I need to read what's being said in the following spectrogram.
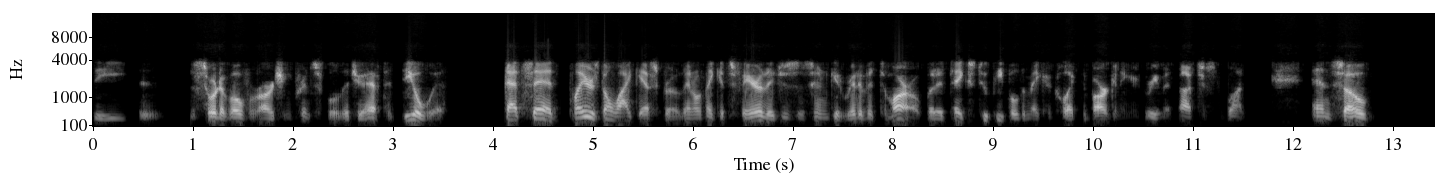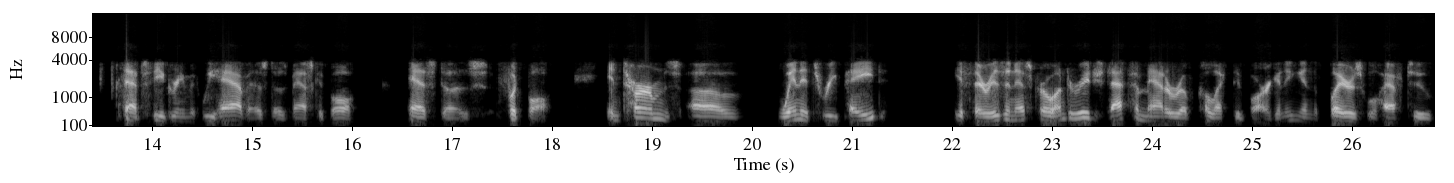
the, the sort of overarching principle that you have to deal with. That said, players don't like escrow. They don't think it's fair. They just as soon get rid of it tomorrow. But it takes two people to make a collective bargaining agreement, not just one. And so that's the agreement we have, as does basketball, as does football. In terms of when it's repaid, if there is an escrow underage, that's a matter of collective bargaining, and the players will have to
